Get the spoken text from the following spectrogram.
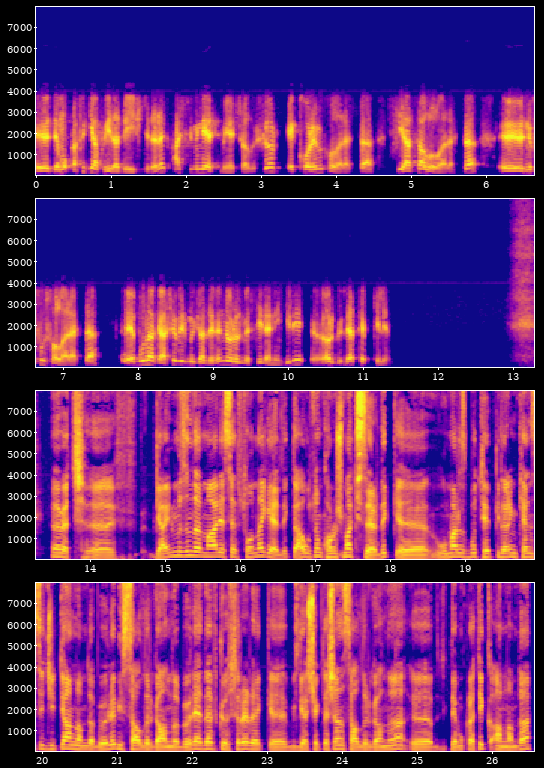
e, demografik yapıyı da değiştirerek asimile etmeye çalışıyor. Ekonomik olarak da, siyasal olarak da, e, nüfus olarak da e, buna karşı bir mücadelenin örülmesiyle ilgili e, örgütler tepkili. Evet, e, yayınımızın da maalesef sonuna geldik. Daha uzun konuşmak isterdik. E, umarız bu tepkilerin kendisi ciddi anlamda böyle bir saldırganlığı, böyle hedef göstererek e, gerçekleşen saldırganlığa e, demokratik anlamda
